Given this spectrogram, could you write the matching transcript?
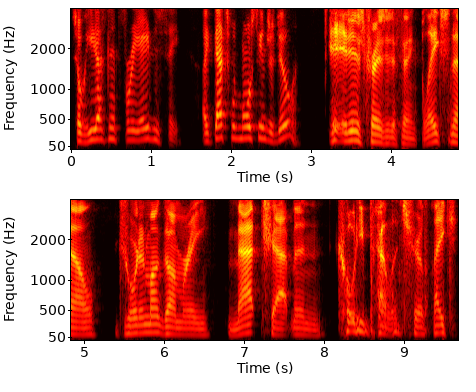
so he doesn't have free agency. Like that's what most teams are doing. It is crazy to think Blake Snell, Jordan Montgomery, Matt Chapman, Cody Bellinger, like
